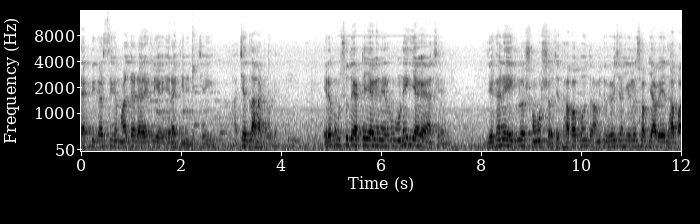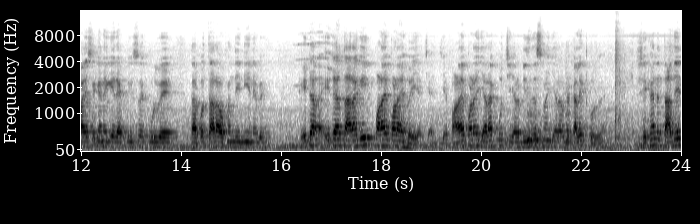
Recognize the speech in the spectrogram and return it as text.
র্যাক পিকার্স থেকে মালটা ডাইরেক্টলি এরা কিনে নিচ্ছে এই চেতলাহাট রোডে এরকম শুধু একটা জায়গায় না, এরকম অনেক জায়গায় আছে যেখানে এগুলোর সমস্যা হচ্ছে। ধাপা পর্যন্ত আমি তো ভেবেছিলাম যে এগুলো সব যাবে, ধাপায় সেখানে গিয়ে র্যাক পিসে কুড়বে, তারপর তারা ওখান দিয়ে নিয়ে নেবে। এটা এটা তার আগেই পাড়ায় পাড়ায় হয়ে যাচ্ছে। যে পাড়ায় পাড়ায় যারা করছে, যারা বিজনেসম্যান যারা ওটা কালেক্ট করবে, সেখানে তাদের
